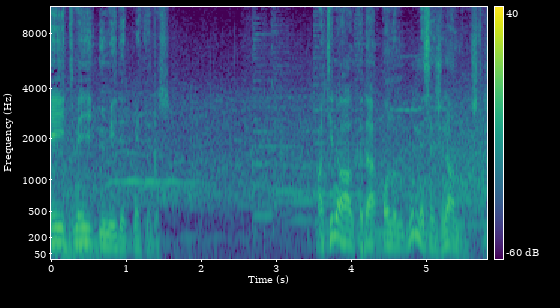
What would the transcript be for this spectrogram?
eğitmeyi ümit etmektedir. Atina halkı da onun bu mesajını anlamıştır.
